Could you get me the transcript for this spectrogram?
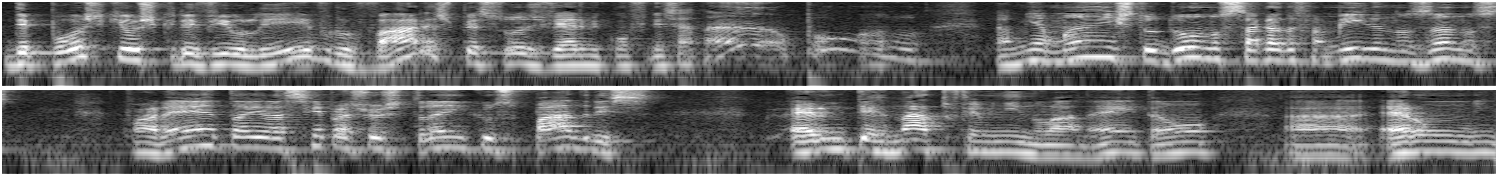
depois que eu escrevi o livro, várias pessoas vieram me confidenciar. Não, pô, a minha mãe estudou no Sagrada Família nos anos 40 e ela sempre achou estranho que os padres era um internato feminino lá, né? Então ah, era um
